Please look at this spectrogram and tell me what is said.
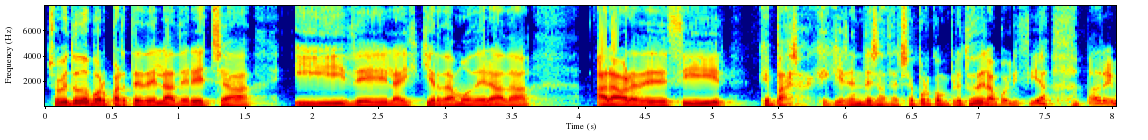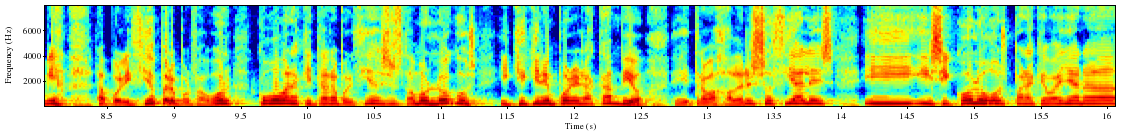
sobre todo por parte de la derecha y de la izquierda moderada, a la hora de decir, ¿Qué pasa? ¿Que quieren deshacerse por completo de la policía? Madre mía, la policía, pero por favor, ¿cómo van a quitar a la policía estamos locos? ¿Y qué quieren poner a cambio? Eh, ¿Trabajadores sociales y, psicólogos para que vayan a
